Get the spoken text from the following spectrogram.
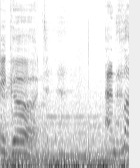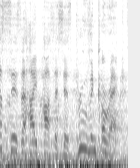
very good. And thus is the hypothesis proven correct.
